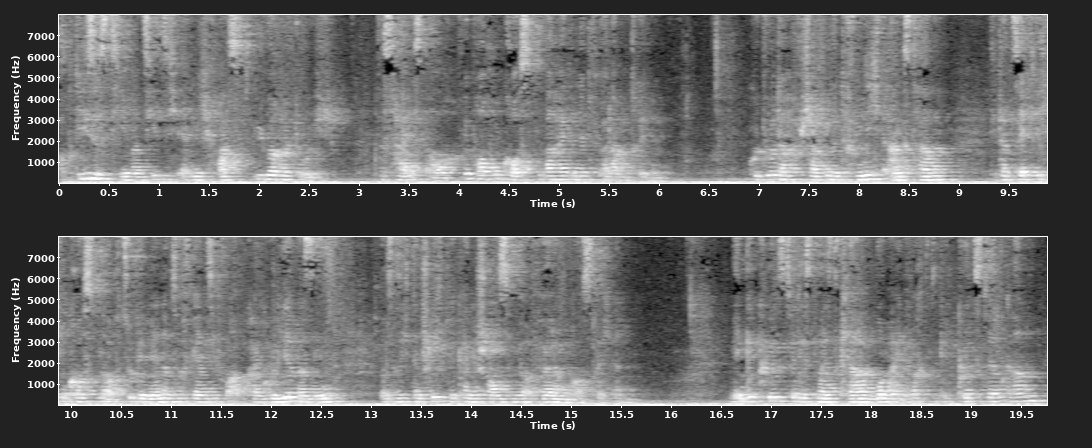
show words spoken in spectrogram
Auch dieses Thema zieht sich eigentlich fast überall durch. Das heißt auch, wir brauchen Kostenwahrheit in den Förderanträgen. Kulturschaffende dürfen nicht Angst haben, die tatsächlichen Kosten auch zu benennen, sofern sie vorab kalkulierbar sind, weil sie sich dann schlichtweg keine Chance mehr auf Förderung ausrechnen. Wenn gekürzt wird, ist meist klar, wo am einfachsten gekürzt werden kann.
